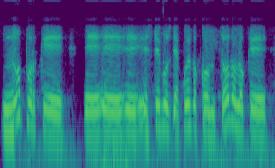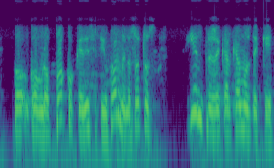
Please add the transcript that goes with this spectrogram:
no porque estemos de acuerdo con todo lo que, con, lo poco que dice ese informe. Nosotros siempre recalcamos de que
